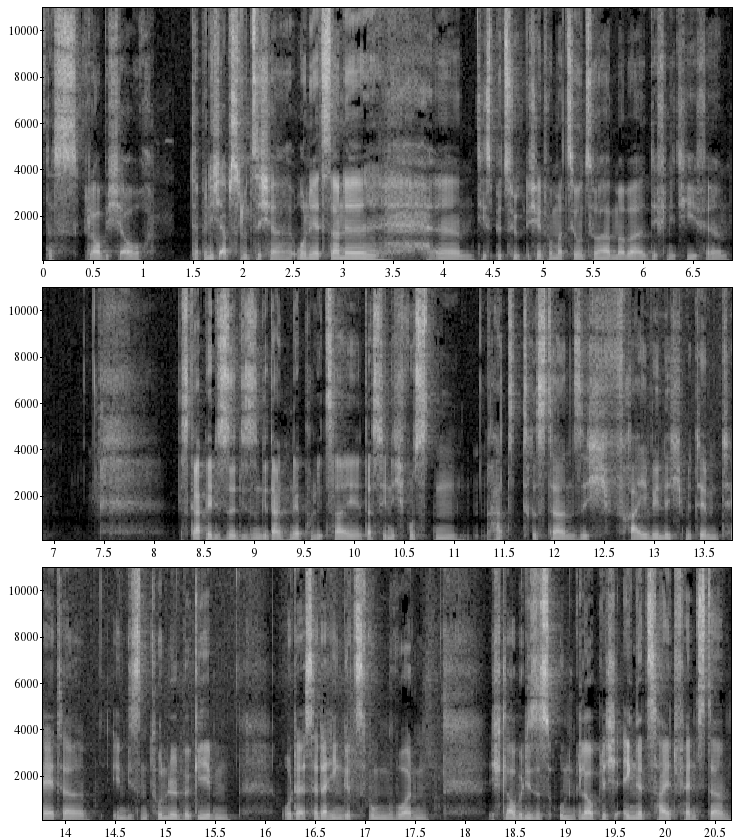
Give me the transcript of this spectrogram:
das glaube ich auch. Da bin ich absolut sicher, ohne jetzt da eine äh, diesbezügliche Information zu haben, aber definitiv, ja. Es gab ja diese, diesen Gedanken der Polizei, dass sie nicht wussten, hat Tristan sich freiwillig mit dem Täter in diesen Tunnel begeben oder ist er dahin gezwungen worden? Ich glaube, dieses unglaublich enge Zeitfenster,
